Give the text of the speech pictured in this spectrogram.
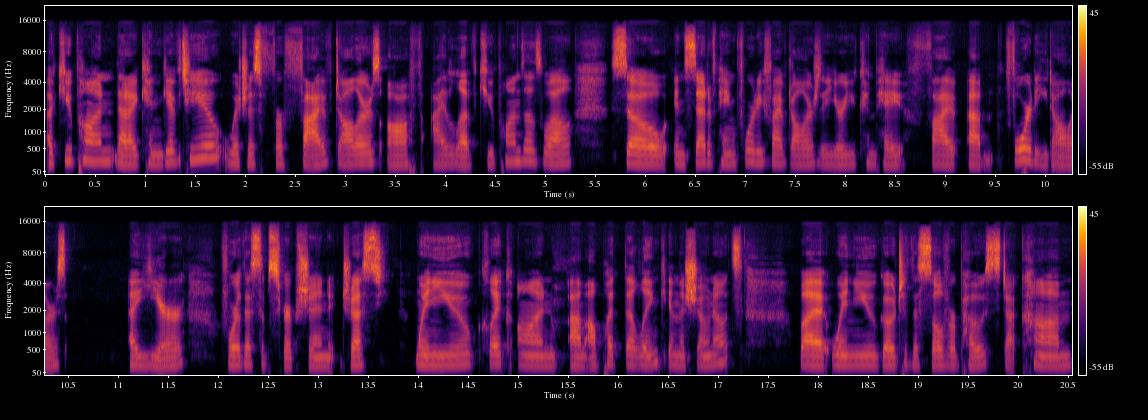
a coupon that I can give to you, which is for $5 off. I love coupons as well. So instead of paying $45 a year, you can pay five, um, $40 a year for the subscription. Just when you click on, um, I'll put the link in the show notes. But when you go to the silverpost.com,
